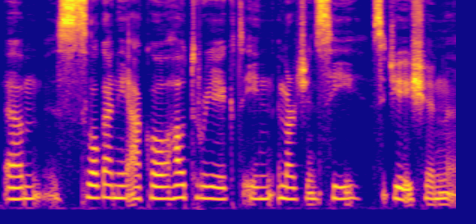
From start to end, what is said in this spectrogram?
um, slogany ako How to react in emergency situation,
